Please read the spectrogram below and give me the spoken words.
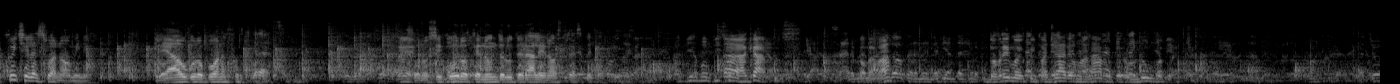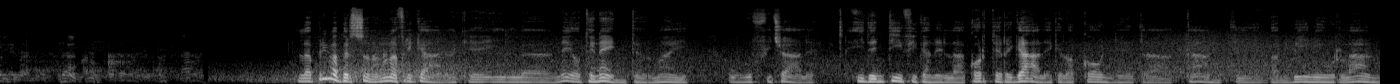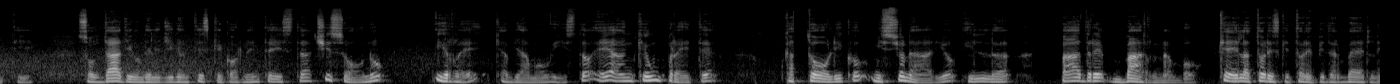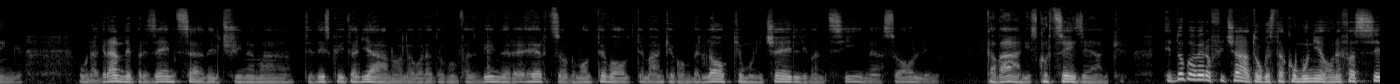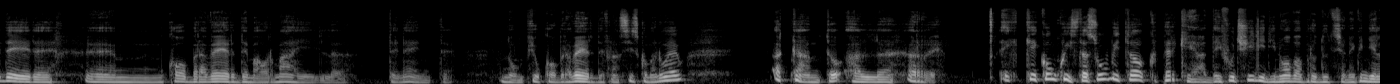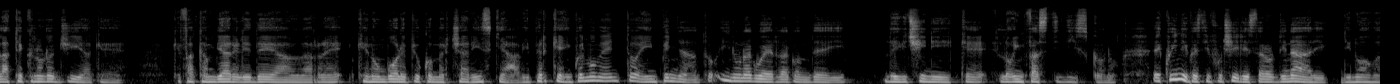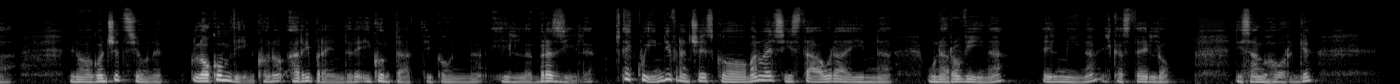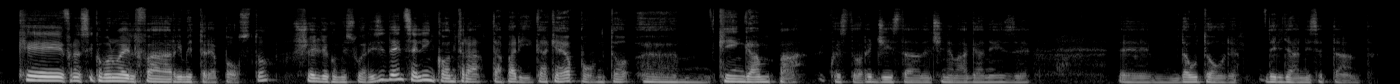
Qui c'è la sua nomina. Le auguro buona fortuna. Grazie. Sono sicuro che non deluderà le nostre aspettative. Ah, Carlos, come va? Dovremmo equipaggiare una nave per un lungo viaggio. La prima persona non africana che il neotenente, ormai un ufficiale, identifica nella corte regale che lo accoglie tra canti, bambini urlanti, soldati con delle gigantesche corna in testa, ci sono il re, che abbiamo visto, e anche un prete cattolico missionario, il padre Barnabo, che è l'attore e scrittore Peter Berling, una grande presenza del cinema tedesco-italiano, ha lavorato con Fassbinder e Herzog molte volte, ma anche con Bellocchio, Monicelli, Vanzina, Sollim, Cavani, Scorsese anche. E dopo aver officiato questa comunione fa sedere ehm, Cobra Verde, ma ormai il tenente, non più Cobra Verde, Francisco Manuel, accanto al, al re e che conquista subito perché ha dei fucili di nuova produzione, quindi è la tecnologia che che fa cambiare l'idea al re che non vuole più commerciare in schiavi perché in quel momento è impegnato in una guerra con dei, dei vicini che lo infastidiscono. E quindi questi fucili straordinari di nuova, di nuova concezione lo convincono a riprendere i contatti con il Brasile. E quindi Francesco Manuel si instaura in una rovina, Elmina, il castello di San Jorge, che Francisco Manuel fa rimettere a posto, sceglie come sua residenza e lì incontra Taparica, che è appunto ehm, King Ampa, questo regista del cinema ghanese ehm, d'autore degli anni 70,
